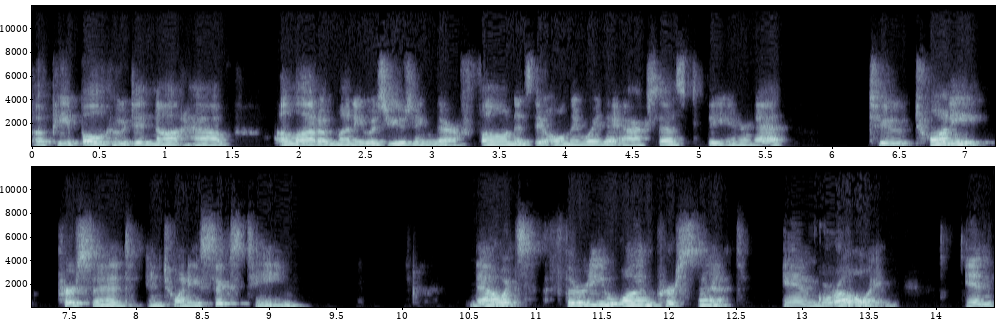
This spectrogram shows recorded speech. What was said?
of people who did not have a lot of money was using their phone as the only way they accessed the internet to 20 in 2016. Now it's 31% and growing. In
